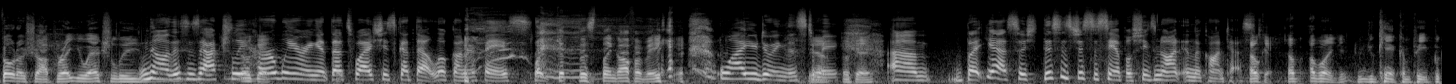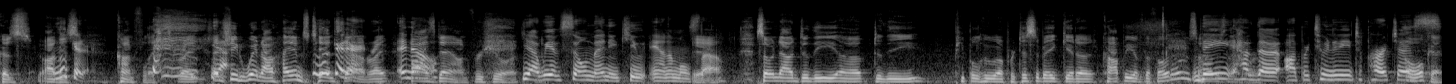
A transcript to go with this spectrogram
Photoshop, right? You actually No, this is actually Okay. her wearing it. That's why she's got that look on her face. like get this thing off of me. why are you doing this to Yeah, me? okay. Um, but yeah, so sh- this is just a sample. She's not in the contest. okay, uh, uh, well, you, you can't compete because obvious at her. conflicts, right? Yeah. And she'd win out hands hands at her. down, right? Paws down for sure. Yeah, we have so many cute animals Yeah. though. So now, do the uh, do the people who uh, participate get a copy of the photos? They have work? the opportunity to purchase Oh, okay.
